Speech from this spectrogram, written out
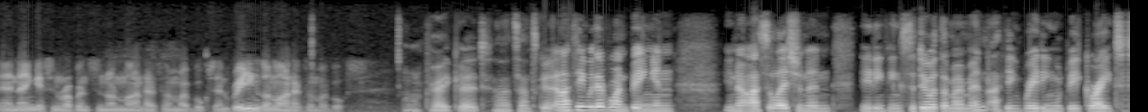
and Angus and Robertson Online have some of my books, and Readings Online have some of my books. Oh, very good. That sounds good. And I think with everyone being in, you know, isolation and needing things to do at the moment, I think reading would be a great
